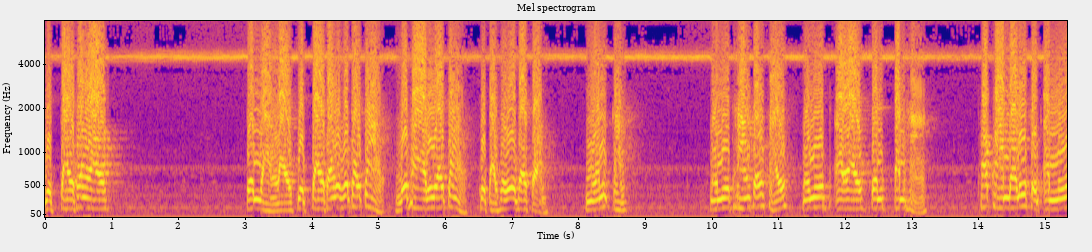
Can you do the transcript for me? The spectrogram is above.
จิตใจของเรา เป็นอย่างไรจิตใจของพระพุทธเจ้า หรือพระอริยเจ้าที่ตัดสู้ไปก่อน เหมือนกันไม่มีทางสงสัยไม่มีอะไรเป็นปัญหา เพราะความบริสุทธิ์อันนี้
